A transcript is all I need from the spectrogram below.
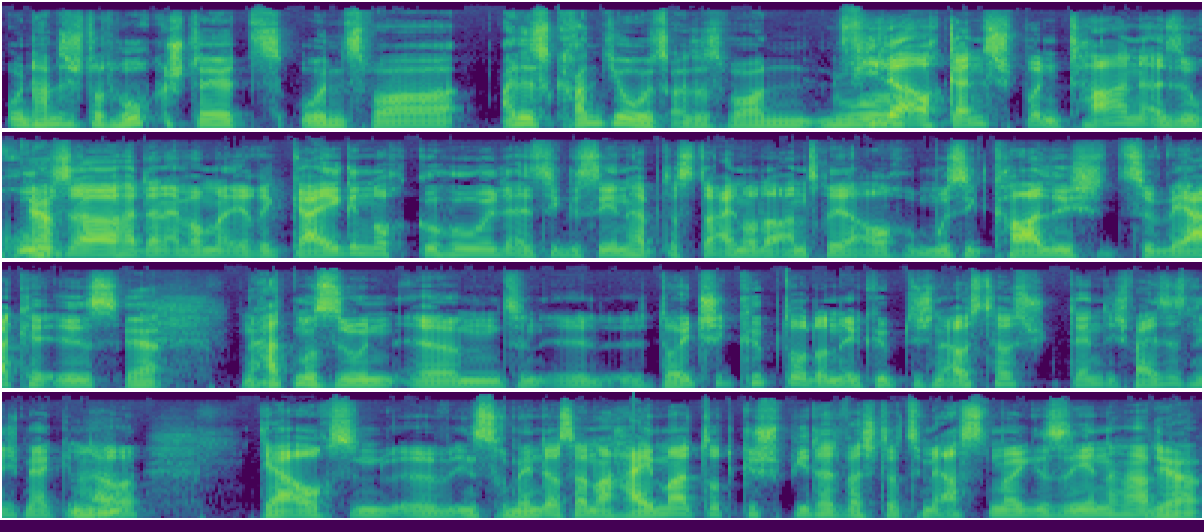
und haben sich dort hochgestellt und zwar alles grandios. Also es waren nur. Viele auch ganz spontan. Also Rosa ja. hat dann einfach mal ihre Geige noch geholt, als sie gesehen hat, dass der ein oder andere ja auch musikalisch zu Werke ist. Ja. Dann hat man so einen, ähm, so einen äh, Deutsch-Ägypter oder einen ägyptischen Austauschstudent, ich weiß es nicht mehr genau, mhm. der auch so ein äh, Instrument aus seiner Heimat dort gespielt hat, was ich da zum ersten Mal gesehen habe. Ja.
